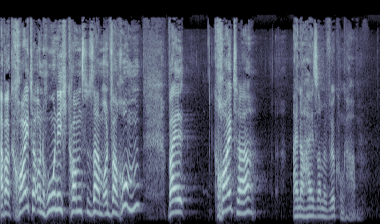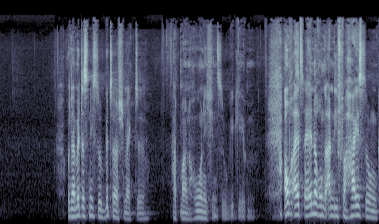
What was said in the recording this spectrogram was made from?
Aber Kräuter und Honig kommen zusammen. Und warum? Weil Kräuter eine heilsame Wirkung haben. Und damit es nicht so bitter schmeckte, hat man Honig hinzugegeben. Auch als Erinnerung an die Verheißung,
